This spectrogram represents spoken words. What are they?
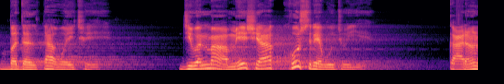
બદલતા હોય છે. જીવનમાં હંમેશા ખુશ રહેવું જોઈએ. કારણ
